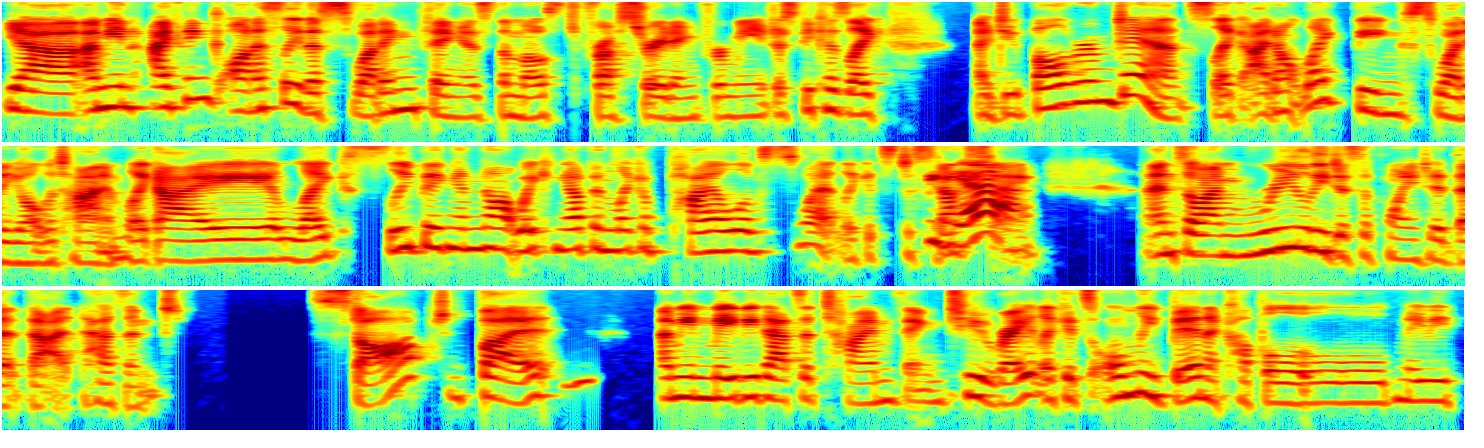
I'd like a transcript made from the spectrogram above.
Yeah, I mean, I think honestly the sweating thing is the most frustrating for me just because like I do ballroom dance. Like I don't like being sweaty all the time. Like I like sleeping and not waking up in like a pile of sweat. Like it's disgusting. Yeah. And so I'm really disappointed that that hasn't stopped, but mm-hmm. I mean maybe that's a time thing too, right? Like it's only been a couple maybe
